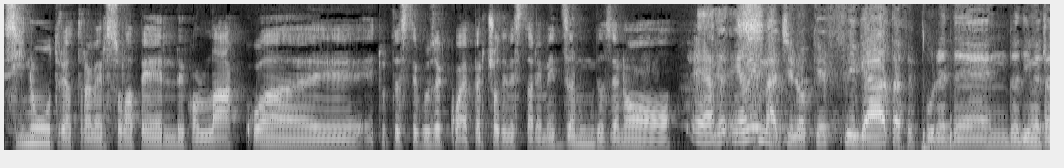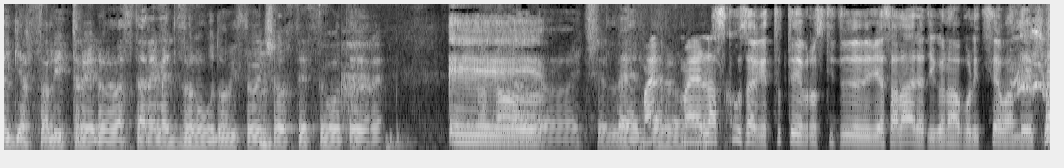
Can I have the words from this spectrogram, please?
si nutre attraverso la pelle con l'acqua e, e tutte queste cose qua, e perciò deve stare mezza nuda, se no. io, io mi immagino che figata se pure The End di Metal Gear Solid 3 doveva stare mezzo nudo, visto che mm. c'è lo stesso potere. E... No, eccellente. Ma, ma, è la scusa che tutte le prostitute di via Salaria dicono alla polizia quando esce.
